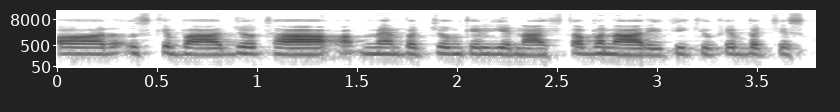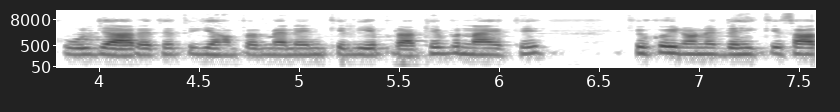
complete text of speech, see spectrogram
और उसके बाद जो था, मैं बच्चों के लिए नाश्ता बना रही थी, क्योंकि बच्चे स्कूल जा रहे थे तो यहाँ पर मैंने इनके लिए पराठे बनाए थे। क्योंकि इन्होंने दही के साथ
